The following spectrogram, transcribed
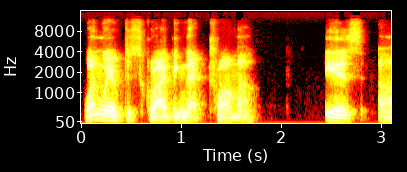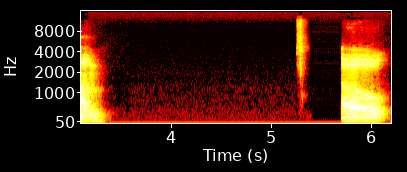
one way of describing that trauma is, um, oh,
